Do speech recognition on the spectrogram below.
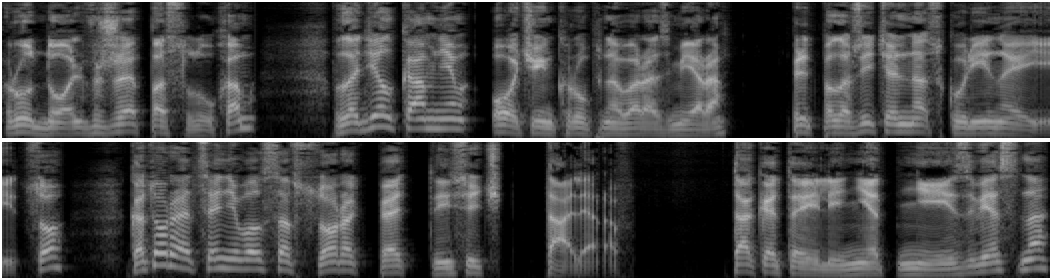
Рудольф же, по слухам, владел камнем очень крупного размера, предположительно с куриное яйцо, который оценивался в 45 тысяч талеров. Так это или нет, неизвестно,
